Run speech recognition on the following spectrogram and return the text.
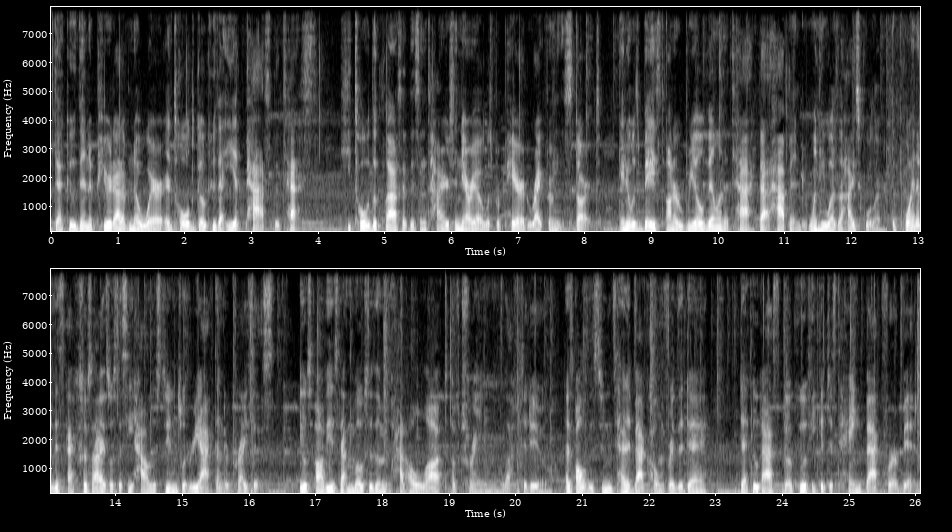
Deku then appeared out of nowhere and told Goku that he had passed the test. He told the class that this entire scenario was prepared right from the start and it was based on a real villain attack that happened when he was a high schooler. The point of this exercise was to see how the students would react under crisis. It was obvious that most of them had a lot of training left to do. As all of the students headed back home for the day, Deku asked Goku if he could just hang back for a bit.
